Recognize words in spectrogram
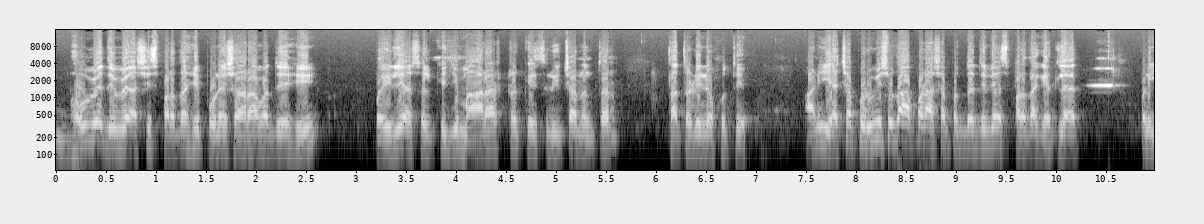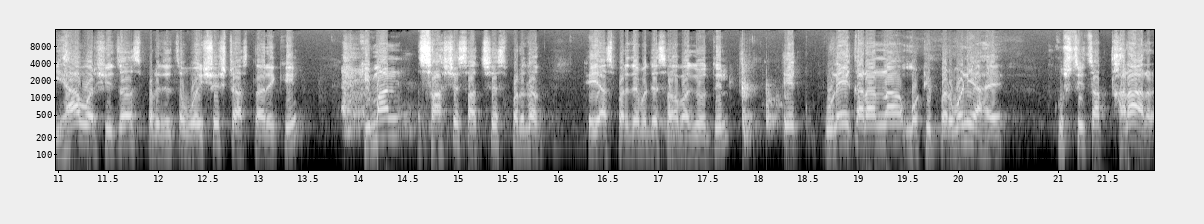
भव्य दिव्य अशी स्पर्धा ही पुणे शहरामध्ये ही पहिली असेल की जी महाराष्ट्र केसरीच्या नंतर तातडीने होते. आणि याच्यापूर्वी सुद्धा आपण अशा पद्धतीने स्पर्धा घेतल्यात पण ह्या वर्षीचं स्पर्धेचं वैशिष्ट्य असणार आहे की किमान सहाशे सातशे स्पर्धक हे या स्पर्धेमध्ये सहभागी होतील. एक पुणेकरांना मोठी पर्वणी आहे. कुस्तीचा थरार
